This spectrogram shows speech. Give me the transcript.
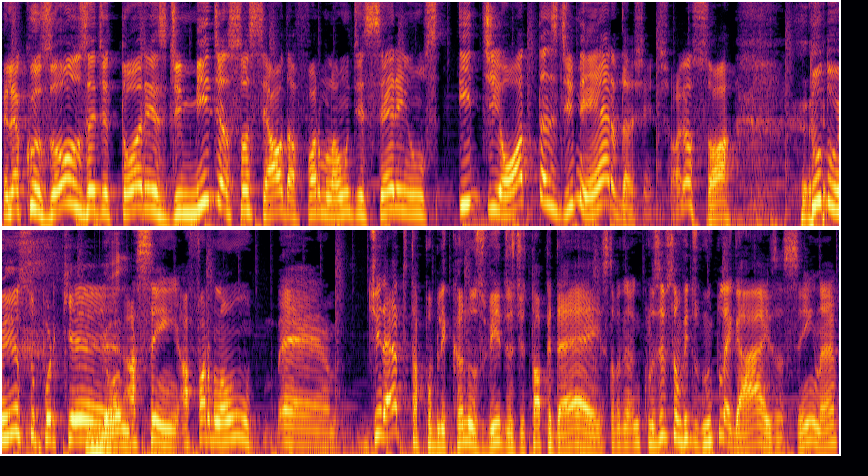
Ele acusou os editores de mídia social da Fórmula 1 de serem uns idiotas de merda, gente. Olha só. Tudo isso porque, assim, a Fórmula 1 é, direto tá publicando os vídeos de top 10, inclusive são vídeos muito legais, assim, né?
